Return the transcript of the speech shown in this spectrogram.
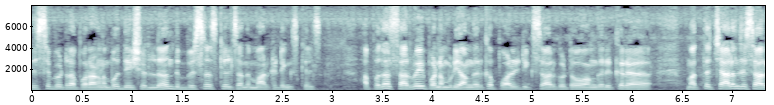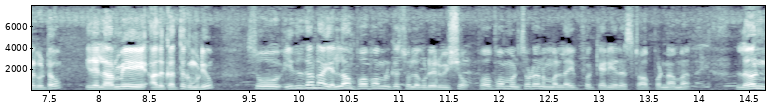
டிஸ்ட்ரிபியூட்டராக போகிறாங்கன்னு போது they should learn the business skills அந்த மார்க்கெட்டிங் ஸ்கில்ஸ் அப்போ தான் சர்வை பண்ண முடியும். அங்கே இருக்க பாலிடிக்ஸாக இருக்கட்டும் அங்கே இருக்கிற மற்ற சேலஞ்சஸாக இருக்கட்டும் இது எல்லாருமே அதை கற்றுக்க முடியும். ஸோ இதுதான் நான் எல்லாம் பர்ஃபார்மன்ஸ்க்கு சொல்லக்கூடிய ஒரு விஷயம். பர்ஃபார்மன்ஸோட நம்ம லைஃப்பை கெரியரை ஸ்டாப் பண்ணாமல் learn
